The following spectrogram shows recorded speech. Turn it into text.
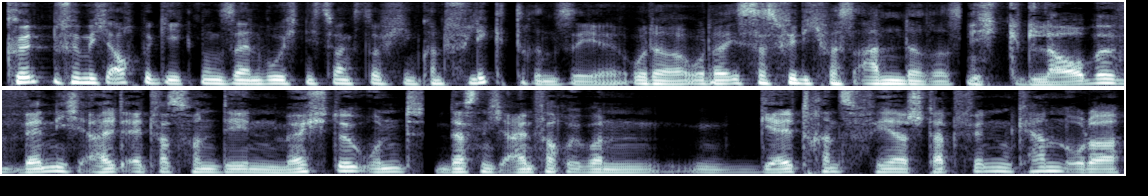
könnten für mich auch Begegnungen sein, wo ich nicht zwangsläufig einen Konflikt drin sehe. Oder, oder ist das für dich was anderes? Ich glaube, wenn ich halt etwas von denen möchte und das nicht einfach über einen Geldtransfer stattfinden kann oder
